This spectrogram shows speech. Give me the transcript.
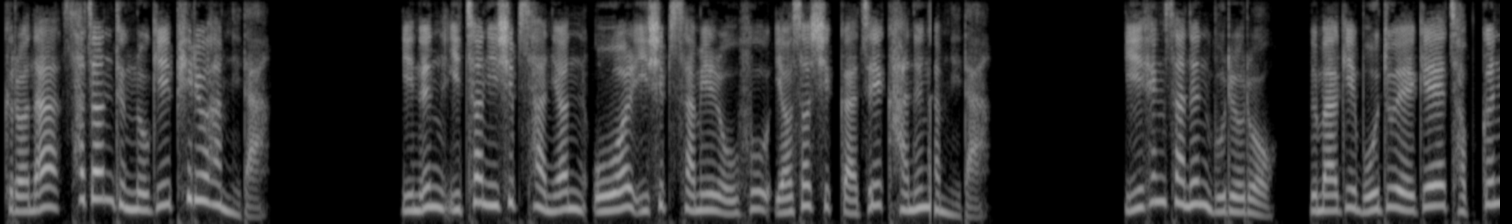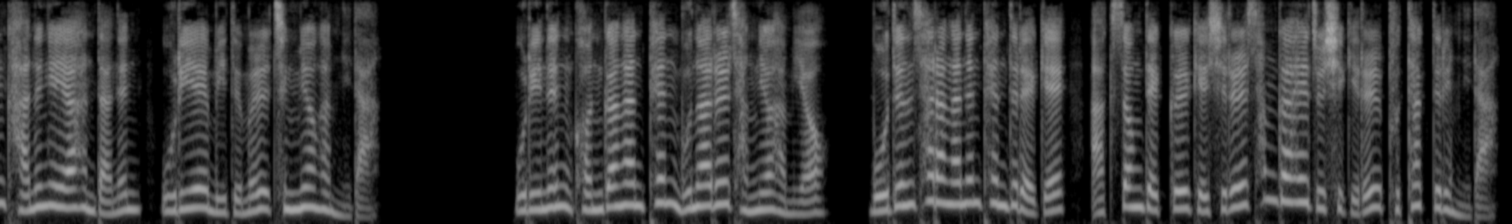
그러나 사전 등록이 필요합니다. 이는 2024년 5월 23일 오후 6시까지 가능합니다. 이 행사는 무료로 음악이 모두에게 접근 가능해야 한다는 우리의 믿음을 증명합니다. 우리는 건강한 팬 문화를 장려하며 모든 사랑하는 팬들에게 악성 댓글 게시를 삼가해 주시기를 부탁드립니다.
